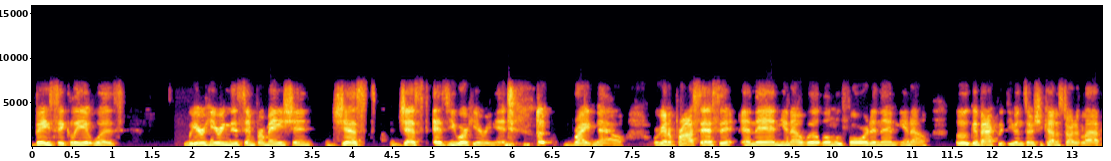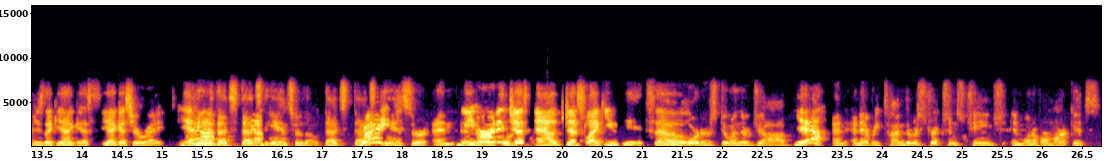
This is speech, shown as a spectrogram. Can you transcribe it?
basically it was we're hearing this information just just as you are hearing it right now. We're gonna process it and then you know we'll we'll move forward and then you know we'll get back with you. And so she kind of started laughing. She's like, Yeah, I guess yeah, I guess you're right. Yeah, Nina, that's that's the answer though. That's that's the answer. And we and heard it just now, just like you did. So the reporters doing their job. yeah, And and every time the restrictions change in one of our markets,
